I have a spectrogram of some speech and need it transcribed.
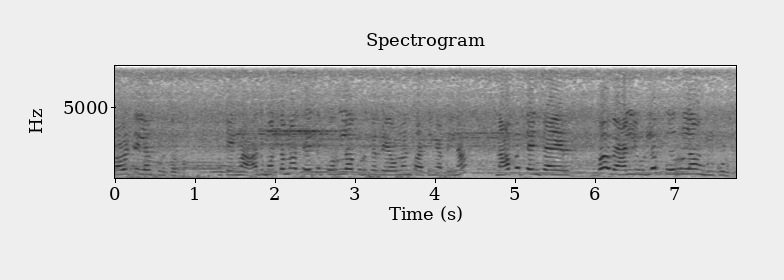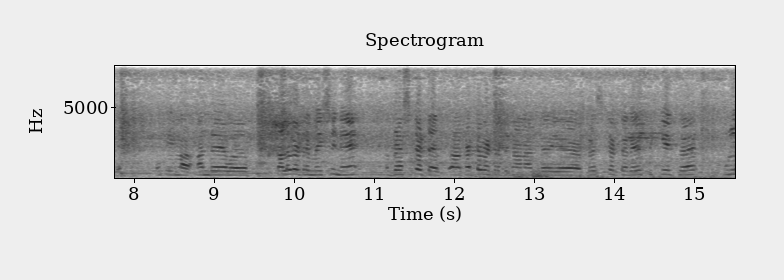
பவர்ட்டிலாம் கொடுத்துருவோம் ஓகேங்களா அது மொத்தமாக சேர்த்து பொருளாக கொடுக்குறது எவ்வளோன்னு பார்த்தீங்க அப்படின்னா நாற்பத்தஞ்சாயிரம் ரூபாய் வேல்யூ உள்ள பொருளாக உங்களுக்கு கொடுப்போம். ஓகேங்களா அந்த களை வெட்டுற மெஷினு ப்ரஷ் கட்டர் கட்டை வெட்டுறதுக்கான அந்த ப்ரஷ் கட்டரு சிக்கேச்சர் உள்ள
